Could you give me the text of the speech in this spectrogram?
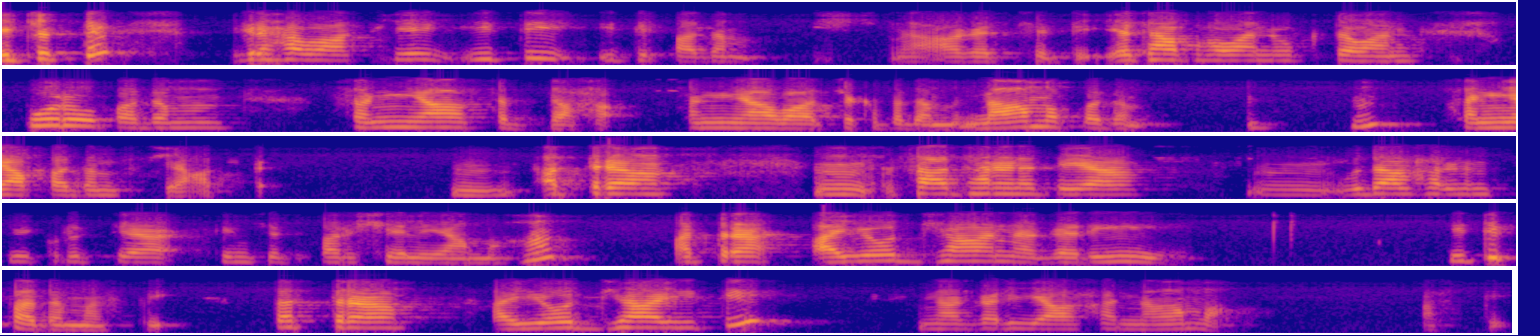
इत्युक्ते विग्रहवाक्ये इति इति पदम् आगच्छति। यथा भवान् उक्तवान् पूर्वपदं संज्ञाशब्दः संज्ञावाचकपदं नामपदं। संज्ञापदं स्यात्। अत्र साधारणतया उदाहरणं स्वीकृत्य किञ्चित् परिशीलयामः। अत्र अयोध्यानगरी इति पदमस्ति तत्र अयोध्या इति नगर्याः नाम अस्ति?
